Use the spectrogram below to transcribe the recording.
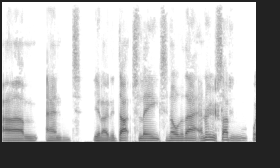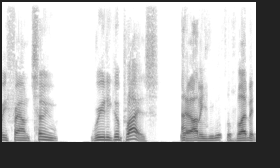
um, and you know the Dutch leagues and all of that. And all of a sudden, we found two really good players. Yeah, I mean, you look at Flemming.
